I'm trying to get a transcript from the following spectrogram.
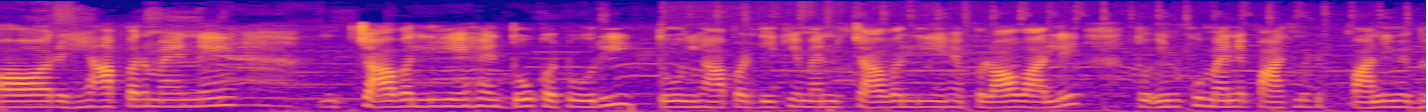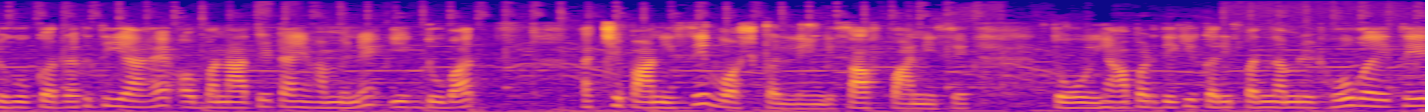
और यहाँ पर मैंने चावल लिए हैं दो कटोरी तो यहाँ पर देखिए मैंने चावल लिए हैं पुलाव वाले तो इनको मैंने पाँच मिनट पानी में भिगो कर रख दिया है और बनाते टाइम हम इन्हें एक दो बार अच्छे पानी से वॉश कर लेंगे, साफ़ पानी से। तो यहाँ पर देखिए करीब पंद्रह मिनट हो गए थे,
